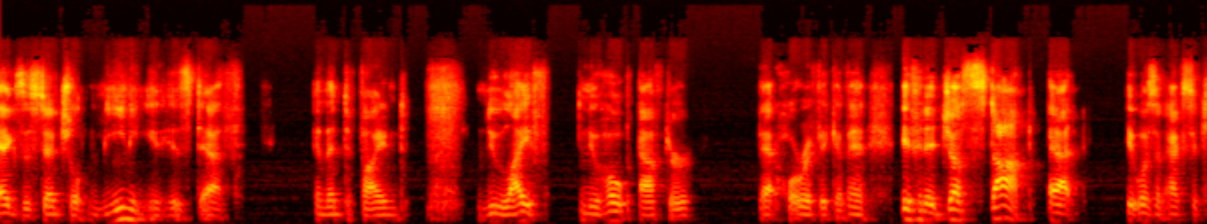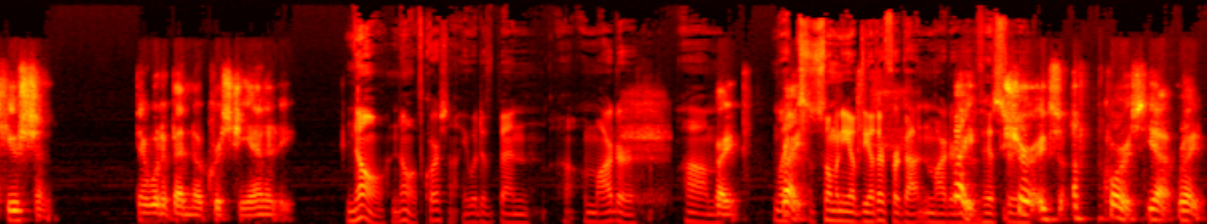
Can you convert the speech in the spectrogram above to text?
existential meaning in his death and then to find new life, new hope after that horrific event. If it had just stopped at it was an execution, there would have been no Christianity. No, no, of course not. He would have been a, martyr. Um, Right. like right. so many of the other forgotten martyrs Right. of history. Sure. Ex- of course. Yeah. Right.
